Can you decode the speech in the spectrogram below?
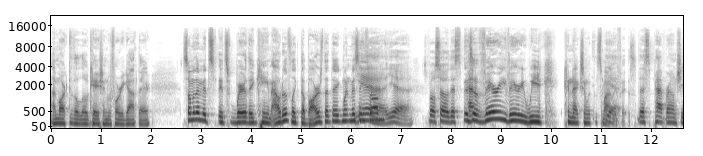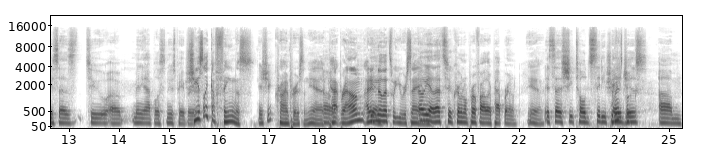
I marked the location before he got there. Some of them it's it's where they came out of, like the bars that they went missing Yeah, from. yeah. Yeah, well, so this It's Pat- a very very weak connection with the smiley yeah, face. This Pat Brown, she says to a Minneapolis newspaper. She's like a famous is she? crime person. Yeah, Pat Brown. I didn't yeah. know that's what you were saying. Oh yeah, that's who criminal profiler Pat Brown. yeah. It says she told City writes Pages, um,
